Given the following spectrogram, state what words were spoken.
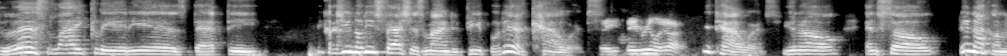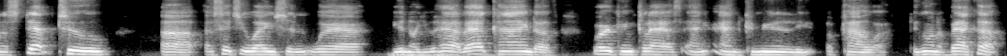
less likely it is that the because you know these fascist minded people they're cowards they, they really are they're cowards you know And so they're not going to step to uh, a situation where, you know, you have that kind of working class and, and community of power. They're going to back up.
